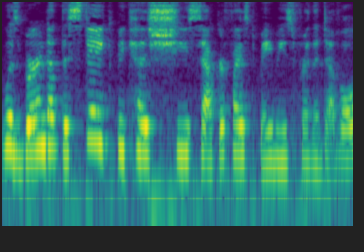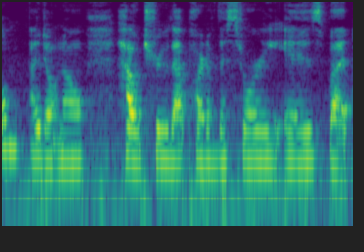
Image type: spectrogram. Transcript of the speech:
was burned at the stake because she sacrificed babies for the devil. I don't know how true that part of the story is, but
